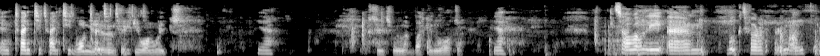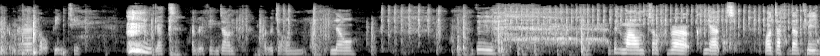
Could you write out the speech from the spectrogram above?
in 2020. One year and 51 weeks Yeah, since we went back in the water. yeah. So we only um, booked for, for a month, uh, hoping to get everything done. But we don't know the the amount of work yet. Well, definitely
